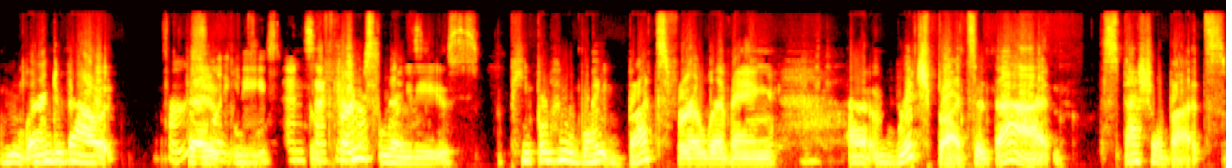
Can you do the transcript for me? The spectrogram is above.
We learned about First The ladies and second first husbands. ladies, people who wipe butts for a living, uh, rich butts at that, special butts.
